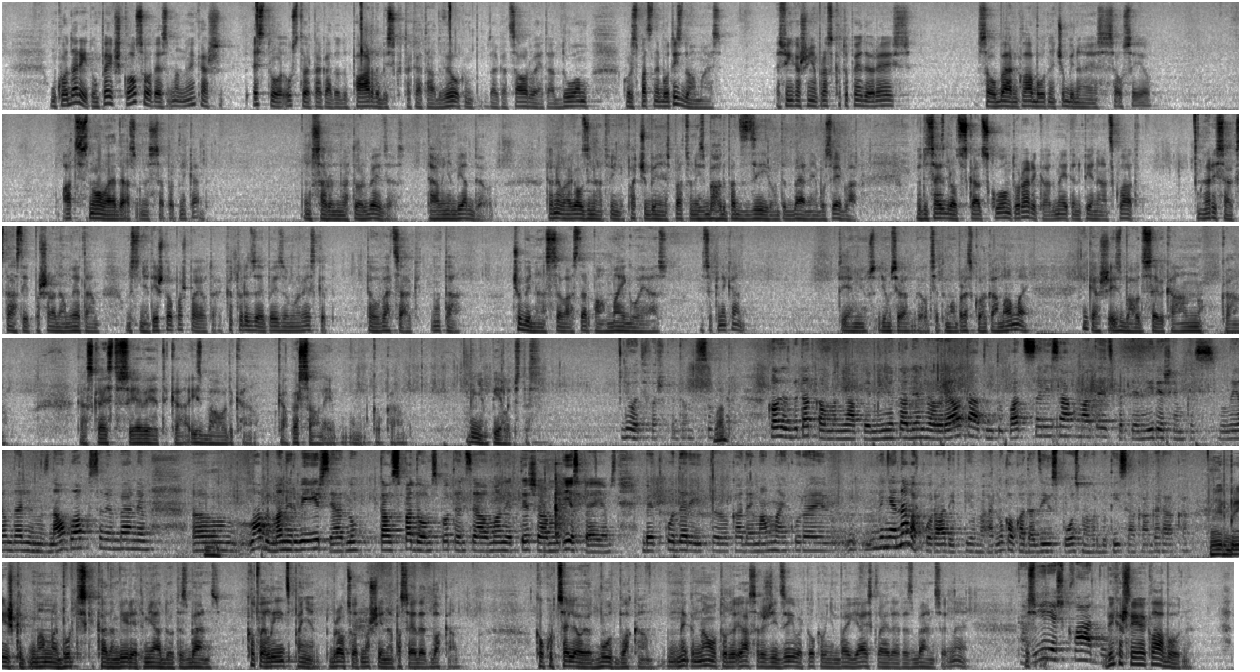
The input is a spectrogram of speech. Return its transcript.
Un ko darīt? Un pēkšņi klausoties, man vienkārši es to uztveru tā kā tādu pārdabisku, tā kā tādu vilku, tā kā caurvēju, tādu domu, kuras pats nebūtu izdomājis. Es vienkārši viņam prasu, ka tu pēdējo reizi savu bērnu klātbūtnē čubinājies ar savu sievu. Acis nolaidās, un es sapratu, nekad. Un saruna ar to beidzās. Tā viņam bija atbilde. Tev nevajag audzināt viņu, pačubinies pats un izbaudi pats dzīvi, un tad bērniem būs vieglāk. Bet es aizbraucu uz kādu skolu, un tur arī kāda meitene pienāca klāt. Un arī sāk stāstīt par šādām lietām. Un es viņai tieši to pašu pajautāju. Kad tu redzēji beidzamo reizi, kad tev vecāki nu tā, čubinās savā starpā un maigojās? Es saku, nekad. Tiem jums, jums ir atbildes. Ja tu man prasa, ko kā mammai, vienkārši izbaudi sevi kā Annu, kā, kā skaistu sievieti, kā izbaudi, kā, kā personību. un kaut kā Viņam pielips tas. Ļoti forši padoms. Super. Labi. Klausies, bet atkal man jāpiemina, jo tā diemžēl ir realitāte. Un tu pats arī sākumā teici par tiem vīriešiem, kas liela daļa nemaz nav blakus saviem bērniem. Um, labi, man ir vīrs, jā, nu, tavs padoms potenciāli man ir tiešām iespējams. Bet ko darīt uh, kādai mammai, kurai viņai nav ar ko rādīt piemēru? Nu, kaut kādā dzīves posmā, varbūt īsākā, garākā. Nu, ir brīži, kad mammai burtiski kādam vīrietim jādod tas bērns. Kaut vai līdzi paņemt, braucot mašīnā, pasēdēt blakām. Kaut kur ceļojot, būt blakām. Ne, nav tur jāsarežģīt dzīve ar to, ka viņam baigi jāizklaidē tas bērns. ir. Nē. Tā ir vīriešu klātbūtne. Vienkārši tikai klātbūtne.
